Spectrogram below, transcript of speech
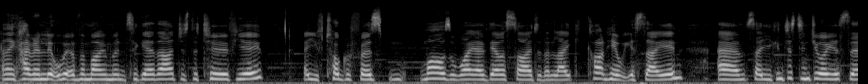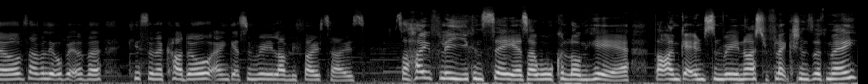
and then having a little bit of a moment together, just the two of you. Your photographers miles away over the other side of the lake, can't hear what you're saying, Um, so you can just enjoy yourselves, have a little bit of a kiss and a cuddle and get some really lovely photos. So hopefully you can see as I walk along here that I'm getting some really nice reflections of me.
